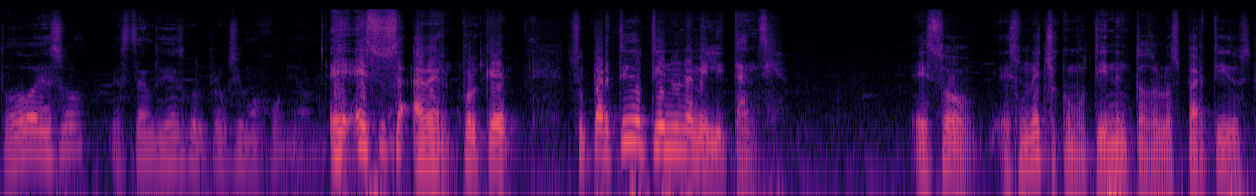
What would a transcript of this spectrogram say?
todo eso está en riesgo el próximo junio. eso es, a ver, porque su partido tiene una militancia, eso es un hecho, como tienen todos los partidos,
